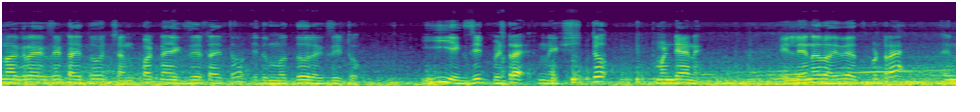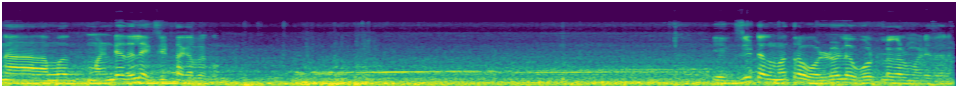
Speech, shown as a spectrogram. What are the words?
ರಾಮನಗರ ಎಕ್ಸಿಟ್ ಆಯಿತು, ಚನ್ನಪಟ್ಟಣ ಎಕ್ಸಿಟ್ ಆಯಿತು, ಇದು ಮದ್ದೂರು ಎಕ್ಸಿಟು ಈ ಎಕ್ಸಿಟ್ ಬಿಟ್ಟರೆ ನೆಕ್ಸ್ಟು ಮಂಡ್ಯನೇ. ಇಲ್ಲೇನಾದ್ರು ಹೈವೇ ಹತ್ಬಿಟ್ರೆ ಇನ್ನು ಮದ್ ಮಂಡ್ಯದಲ್ಲಿ ಎಕ್ಸಿಟ್ ತಗೋಬೇಕು ಎಕ್ಸಿಟಲ್ಲಿ ಮಾತ್ರ ಒಳ್ಳೊಳ್ಳೆ ಹೋಟ್ಲುಗಳು ಮಾಡಿದ್ದಾರೆ.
